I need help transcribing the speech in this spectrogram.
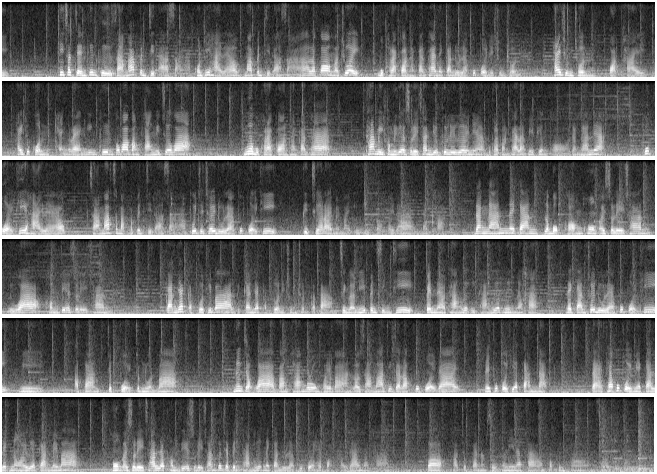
ที่ชัดเจนขึ้นคือสามารถเป็นจิตอาสา คนที่หายแล้วมาเป็นจิตอาสา แล้วก็มาช่วยบุคลากรทางการแพทย์ในการดูแลผู้ป่วยในชุมชน ให้ชุมชนปลอดภัย ให้ทุกคนแข็งแรงยิ่งขึ้น เพราะว่าบางครั้งนี่เชื่อว่า เมื่อบุคลากรทางการแพทย์ ถ้ามี community isolation เยอะขึ้นเรื่อยๆเนี่ยบุคลากรแพทย์อาจไม่เพียงพอ ดังนั้นเนี่ยผู้ป่วยที่หายแล้ว สามารถสมัครมาเป็นจิตอาสาเพื่อจะช่วยดูแลผู้ป่วยที่ติดเชื้อรายใหม่ๆอื่นๆต่อไปได้นะคะ ดังนั้นในการระบบของ home isolation หรือว่า community isolation การแยกกักตัวที่บ้าน หรือการแยกกักตัวในชุมชนก็ตาม สิ่งเหล่านี้เป็นสิ่งที่เป็นแนวทางเลือกอีกทางเลือกหนึ่งนะคะ ในการช่วยดูแลผู้ป่วยที่มีอาการเจ็บป่วยจำนวนมาก เนื่องจากว่าบางครั้งโรงพยาบาลเราสามารถที่จะรับผู้ป่วยได้ ในผู้ป่วยที่อาการหนัก แต่ถ้าผู้ป่วยมีอาการเล็กน้อยหรืออาการไม่มาก โฮมไอโซเลชันและคอมมูนิตี้ไอโซเลชันก็จะเป็นทางเลือกในการดูแลผู้ป่วยให้ปลอดภัยได้นะคะ ก็ขอจบการนำเสนอเท่านี้นะคะ ขอบคุณค่ะ สวัสดีค่ะ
